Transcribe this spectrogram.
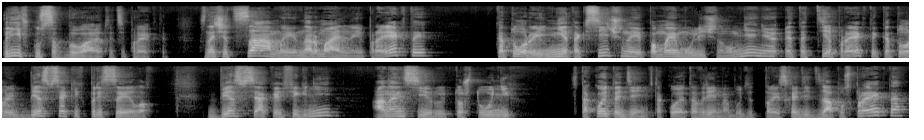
привкусов бывают эти проекты? Значит, самые нормальные проекты, которые не токсичные, по моему личному мнению, это те проекты, которые без всяких пресейлов, без всякой фигни анонсируют то, что у них в такой-то день, в такое-то время будет происходить запуск проекта,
